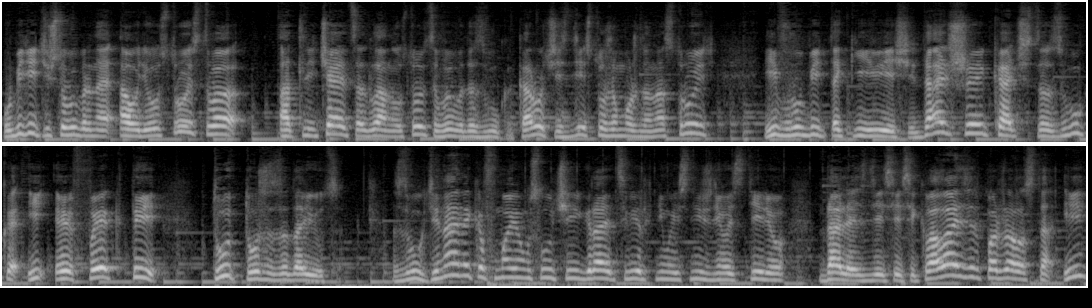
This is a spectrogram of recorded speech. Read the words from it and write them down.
Убедитесь, что выбранное аудиоустройство отличается от главного устройства вывода звука. Короче, здесь тоже можно настроить и врубить такие вещи. Дальше качество звука и эффекты. Тут тоже задаются. Звук динамиков в моем случае играет с верхнего и с нижнего стерео. Далее здесь есть эквалайзер, пожалуйста, и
